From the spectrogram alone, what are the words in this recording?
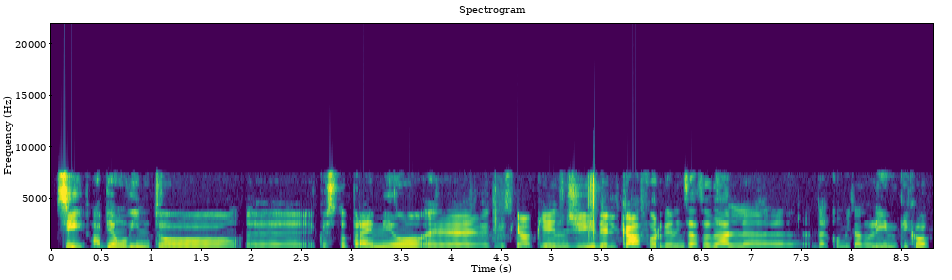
Sì, abbiamo vinto eh, questo premio eh, che si chiama PNG del CAF organizzato dal, dal Comitato Olimpico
